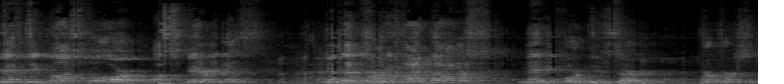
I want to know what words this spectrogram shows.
50 bucks for asparagus, and then $25 maybe for dessert per person.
